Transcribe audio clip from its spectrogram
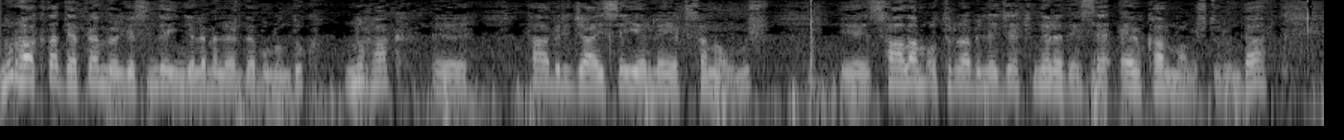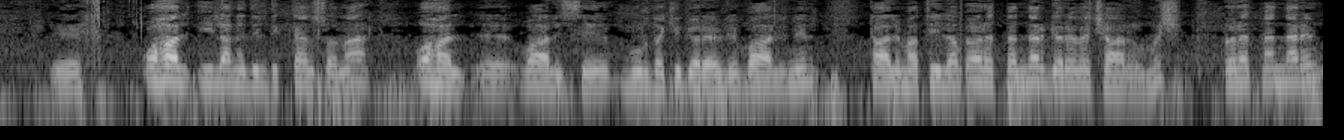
Nurhak'ta deprem bölgesinde incelemelerde bulunduk. Nurhak e, tabiri caizse yerle yeksan olmuş. E, sağlam oturabilecek neredeyse ev kalmamış durumda. E, o hal ilan edildikten sonra o hal e, valisi, buradaki görevli valinin talimatıyla öğretmenler göreve çağrılmış. Öğretmenlerin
